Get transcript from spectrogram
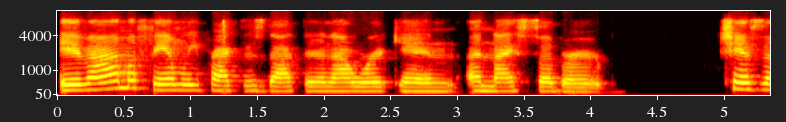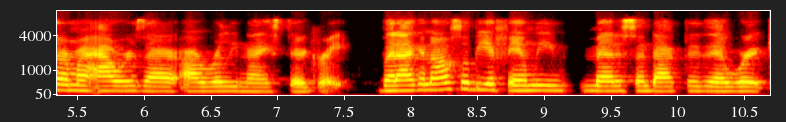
if I'm a family practice doctor and I work in a nice suburb, chances are my hours are, are really nice. They're great. But I can also be a family medicine doctor that work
